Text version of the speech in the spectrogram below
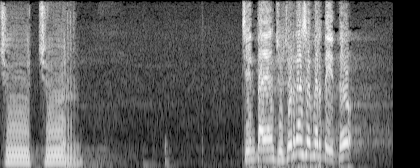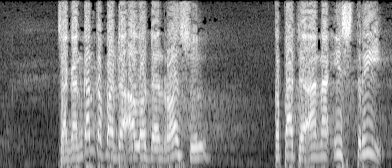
Jujur. Cinta yang jujur kan seperti itu. Jangankan kepada Allah dan Rasul kepada anak istri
